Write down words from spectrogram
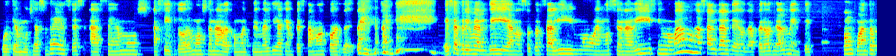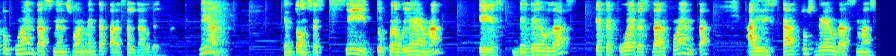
Porque muchas veces hacemos así, todo emocionado, como el primer día que empezamos a correr. Ese primer día nosotros salimos emocionadísimos, vamos a saldar deuda, pero realmente, ¿con cuánto tú cuentas mensualmente para saldar deuda? Bien, entonces, si tu problema es de deudas, que te puedes dar cuenta al listar tus deudas más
